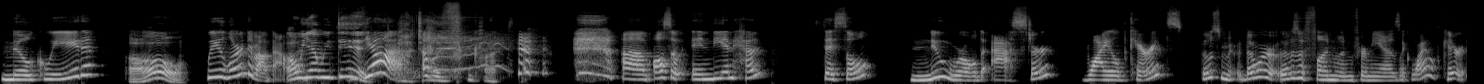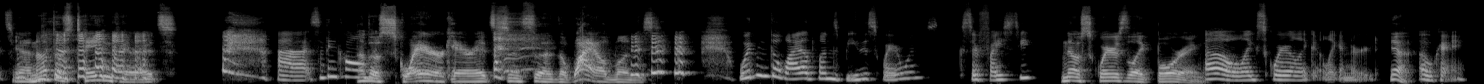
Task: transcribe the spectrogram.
milkweed. Oh. We learned about that. Oh one. yeah, we did. Yeah. Oh, I totally forgot. um, also, Indian hemp, thistle, New World aster, wild carrots. Those that were that was a fun one for me. I was like, wild carrots. Yeah, not those tame carrots. uh, something called. Not those square carrots. It's uh, the wild ones. Wouldn't the wild ones be the square ones? Because they're feisty. No, squares like boring. Oh, like square, like like a nerd. yeah. Okay.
